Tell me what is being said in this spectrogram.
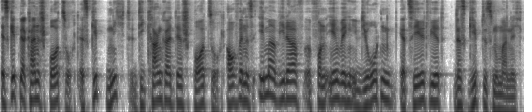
es gibt ja keine Sportsucht. Es gibt nicht die Krankheit der Sportsucht. Auch wenn es immer wieder von irgendwelchen Idioten erzählt wird, das gibt es nun mal nicht.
